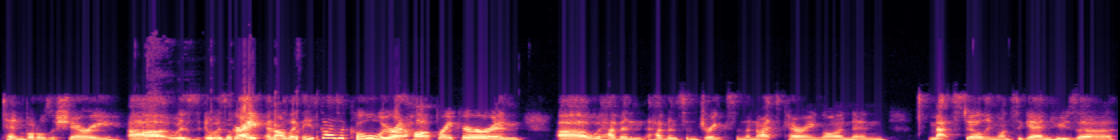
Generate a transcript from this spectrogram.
10 bottles of sherry. Uh, it was it was great. And I was like, these guys are cool. We were at Heartbreaker and uh, we're having having some drinks and the night's carrying on. And Matt Sterling once again, who's a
